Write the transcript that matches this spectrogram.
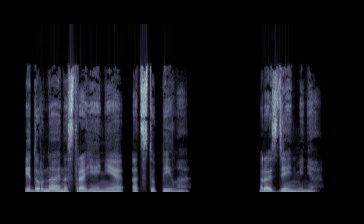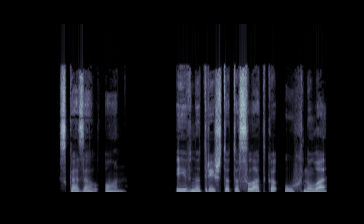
и дурное настроение отступило. «Раздень меня», — сказал он. И внутри что-то сладко ухнуло,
